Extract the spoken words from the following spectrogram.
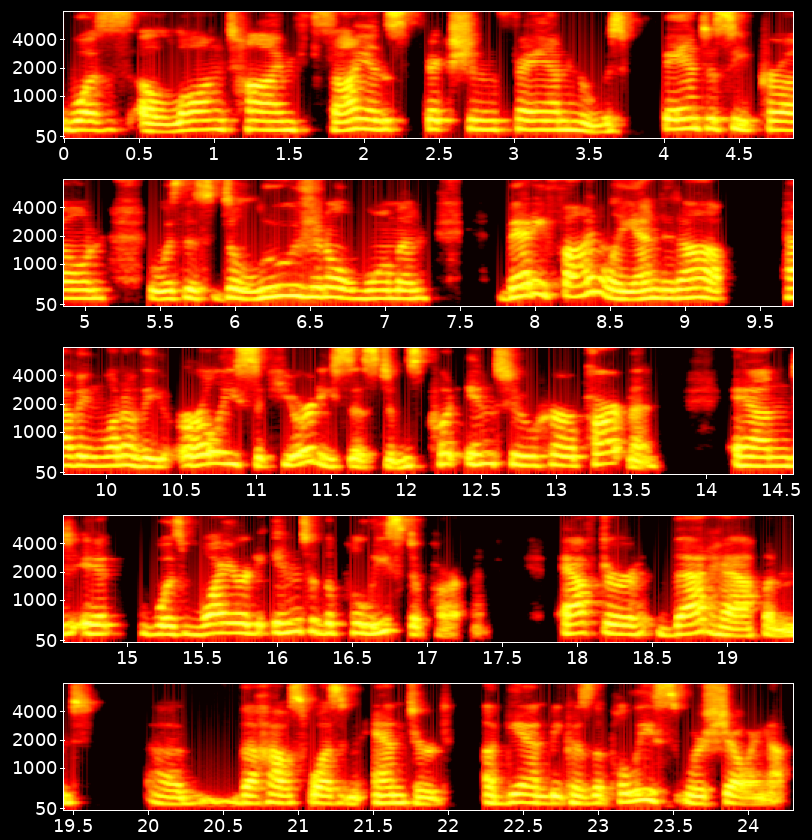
was a longtime science fiction fan who was fantasy prone, who was this delusional woman. Betty finally ended up having one of the early security systems put into her apartment, and it was wired into the police department after that happened, uh, the house wasn't entered again because the police were showing up.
